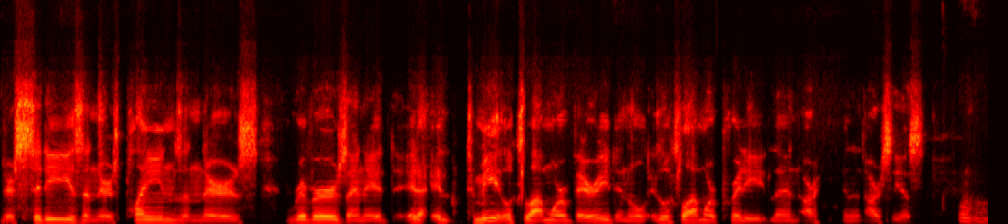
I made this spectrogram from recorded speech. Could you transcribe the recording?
there's cities, and there's plains, and there's rivers, and it it, it to me it looks a lot more varied, and it looks a lot more pretty than Ar- than Arceus. hmm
